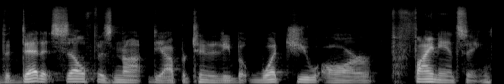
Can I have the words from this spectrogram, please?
The debt itself is not the opportunity, but what you are financing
